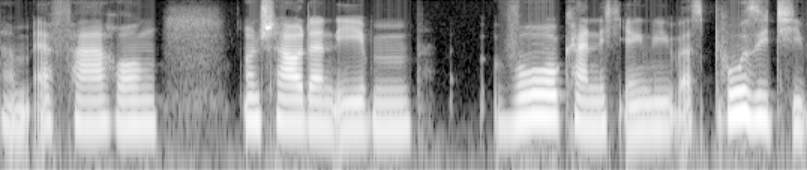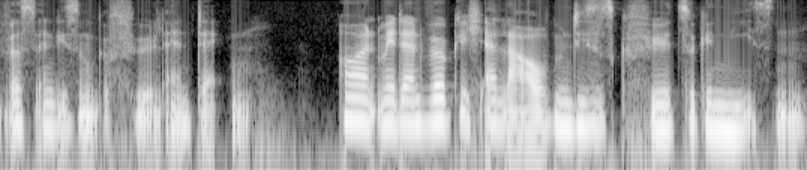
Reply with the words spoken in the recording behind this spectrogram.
ähm, Erfahrung und schaue dann eben, wo kann ich irgendwie was Positives in diesem Gefühl entdecken und mir dann wirklich erlauben, dieses Gefühl zu genießen.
